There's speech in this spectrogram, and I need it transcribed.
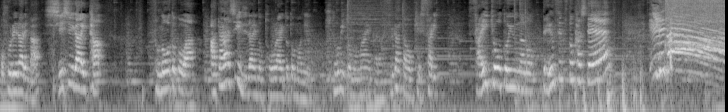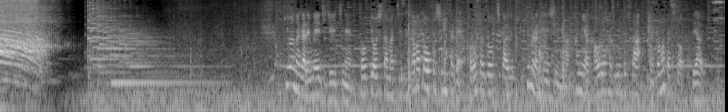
恐れられた獅子がいた。その男は新しい時代の到来とともに人々の前から姿を消し去り最強という名の伝説と化してい時は流れ明治11年東京下町酒場とを腰に下げ殺さずを誓う日村謙信が神谷薫をはじめとした仲間たちと出会う。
